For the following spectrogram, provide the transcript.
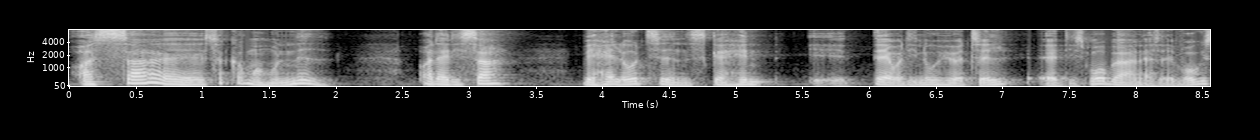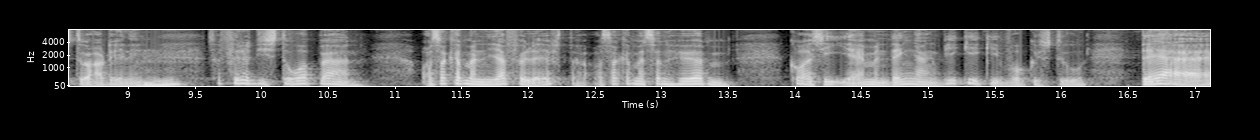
og så, øh, så kommer hun ned, og da de så ved halv otte tiden skal hen øh, der, hvor de nu hører til, øh, de små børn, altså i vuggestueafdelingen, mm-hmm. så følger de store børn. Og så kan man, jeg følge efter, og så kan man sådan høre dem gå og sige, ja, men dengang vi gik i vuggestue, der,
